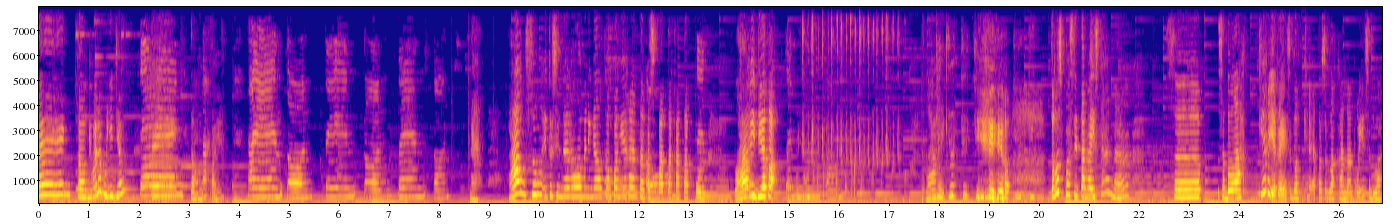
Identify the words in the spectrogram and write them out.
teng tong gimana bunyi jam nah langsung itu Cinderella meninggalkan pangeran tanpa sepatah kata pun. Lari dia kak. Lari. Iya. Terus pas di tangga istana se sebelah kiri ya kayak sebelah kiri atau sebelah kanan pokoknya sebelah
